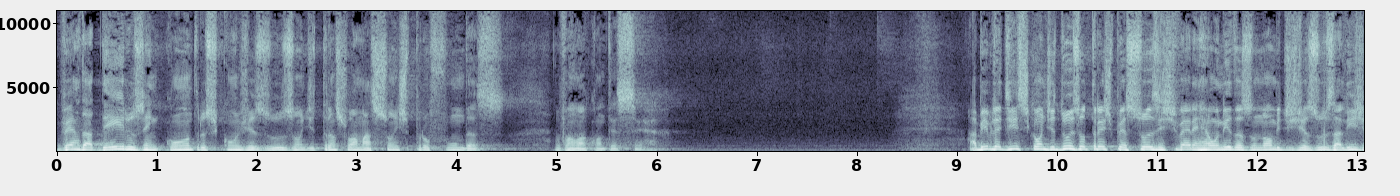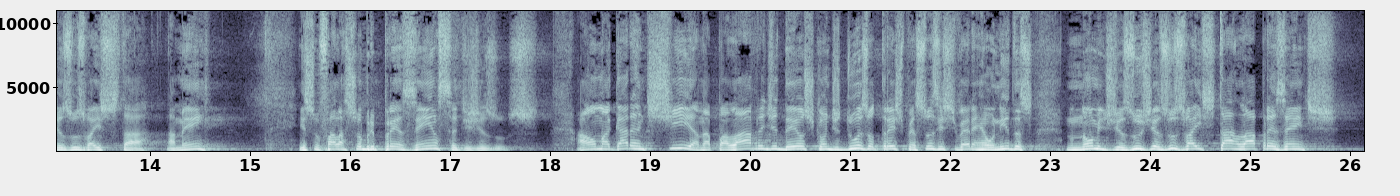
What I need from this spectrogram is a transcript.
verdadeiros encontros com Jesus, onde transformações profundas vão acontecer. A Bíblia diz que onde duas ou três pessoas estiverem reunidas no nome de Jesus, ali Jesus vai estar. Amém? Isso fala sobre presença de Jesus. Há uma garantia na palavra de Deus que onde duas ou três pessoas estiverem reunidas no nome de Jesus, Jesus vai estar lá presente.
